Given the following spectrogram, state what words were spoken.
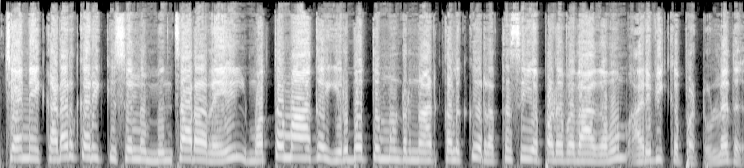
சென்னை கடற்கரைக்கு செல்லும் மின்சார ரயில் மொத்தமாக இருபத்தி மூன்று நாட்களுக்கு ரத்து செய்யப்படுவதாகவும் அறிவிக்கப்பட்டுள்ளது.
